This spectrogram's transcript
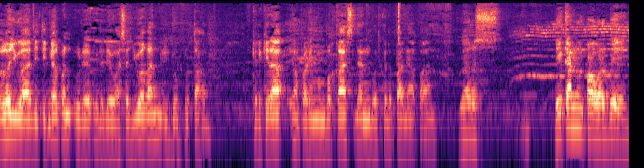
Lo juga ditinggal kan udah udah dewasa juga kan di 20 tahun. Kira-kira yang paling membekas dan buat ke depannya apaan? gue harus dia kan power gue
